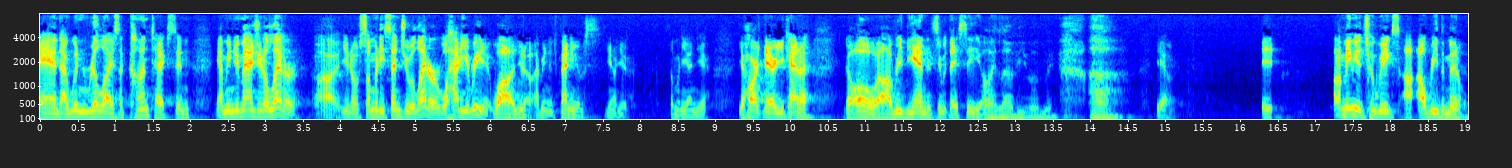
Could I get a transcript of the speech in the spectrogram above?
and I wouldn't realize the context. And I mean, you imagine a letter. Uh, you know, somebody sends you a letter. Well, how do you read it? Well, you know, I mean, depending of you know, somebody on your your heart there, you kind of go, oh, well, I'll read the end and see what they see. Oh, I love you. Oh, my, ah, yeah. It, uh, maybe in two weeks, I'll read the middle.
